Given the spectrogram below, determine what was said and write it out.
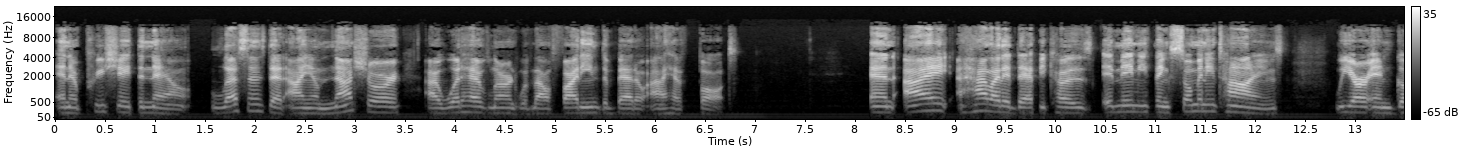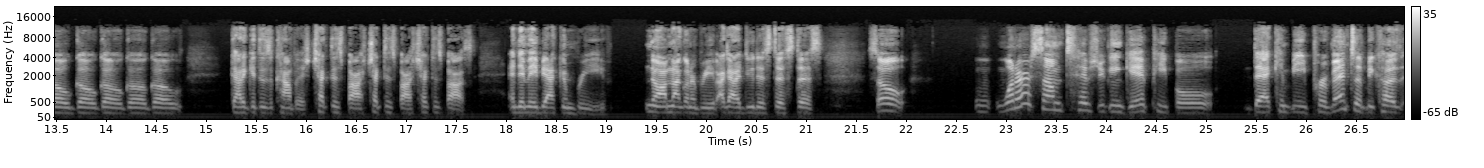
and appreciate the now. Lessons that I am not sure I would have learned without fighting the battle I have fought. And I highlighted that because it made me think so many times we are in go, go, go, go, go. Got to get this accomplished. Check this box, check this box, check this box. And then maybe I can breathe no, I'm not going to breathe. I got to do this, this, this. So, what are some tips you can give people that can be preventive? Because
